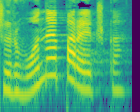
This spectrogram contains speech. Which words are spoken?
чырвоная парэчка.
